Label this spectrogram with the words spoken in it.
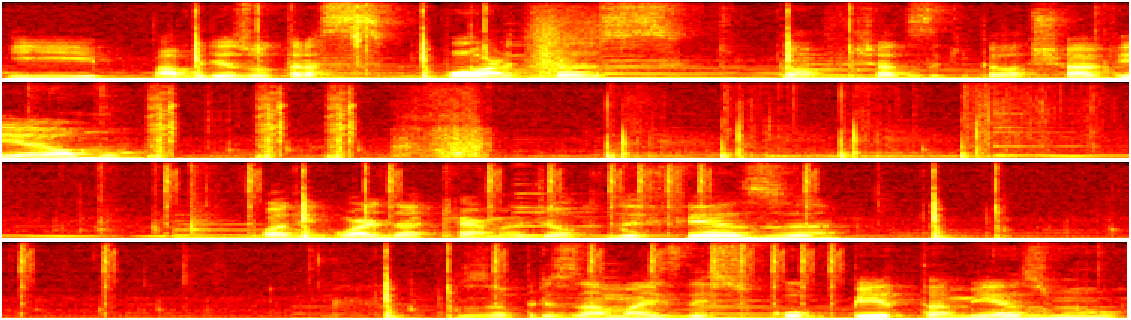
e abrir as outras portas, que estão fechadas aqui pela chave Elmo. Podem guardar aqui a arma de autodefesa. Vamos precisar mais da escopeta mesmo.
